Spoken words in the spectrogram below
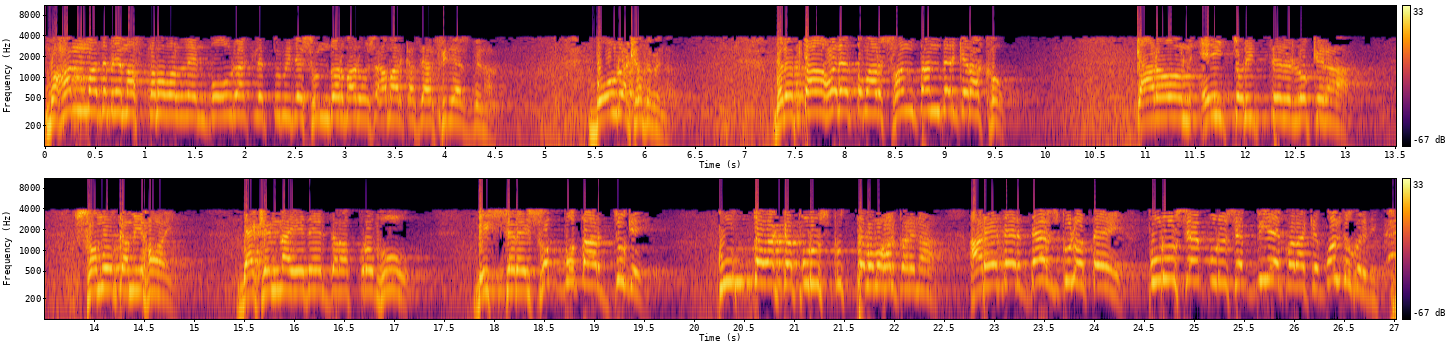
মোহাম্মদ মাস্তামা বললেন, বউ রাখলে তুমি যে সুন্দর মানুষ, আমার কাছে আর ফিরে আসবে না। বউ রাখা দেবে না। বলে, তাহলে তোমার সন্তানদেরকে রাখো। কারণ এই চরিত্রের লোকেরা সমকামী হয়। দেখেন না এদের যারা প্রভু, বিশ্বের এই সভ্যতার যুগে কুত্তাও একটা পুরুষ কুত্তা ব্যবহার করে না। আর এদের দেশগুলোতে পুরুষে পুরুষে বিয়ে করাকে বৈধ করে দিচ্ছে।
